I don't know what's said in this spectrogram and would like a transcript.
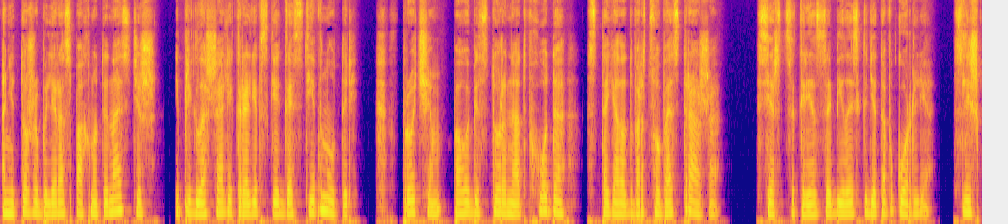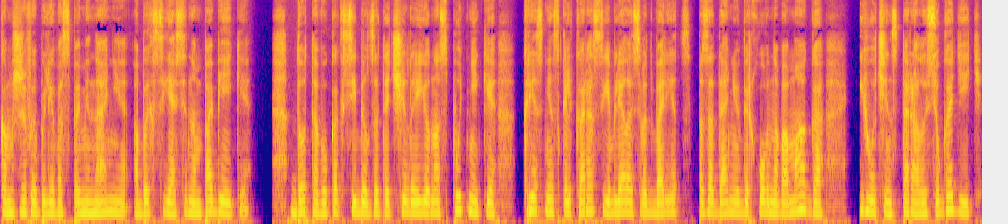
Они тоже были распахнуты настежь и приглашали королевских гостей внутрь. Впрочем, по обе стороны от входа стояла дворцовая стража. Сердце Крест забилось где-то в горле. Слишком живы были воспоминания об их с Ясином побеге. До того, как Сибил заточила ее на спутнике, Крест несколько раз являлась во дворец по заданию верховного мага и очень старалась угодить.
